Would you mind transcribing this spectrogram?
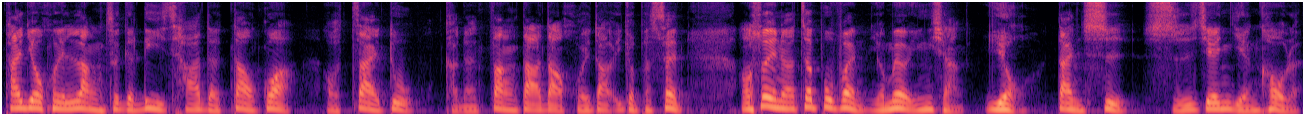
它又会让这个利差的倒挂哦再度可能放大到回到一个 percent 哦，所以呢这部分有没有影响？有，但是时间延后了。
